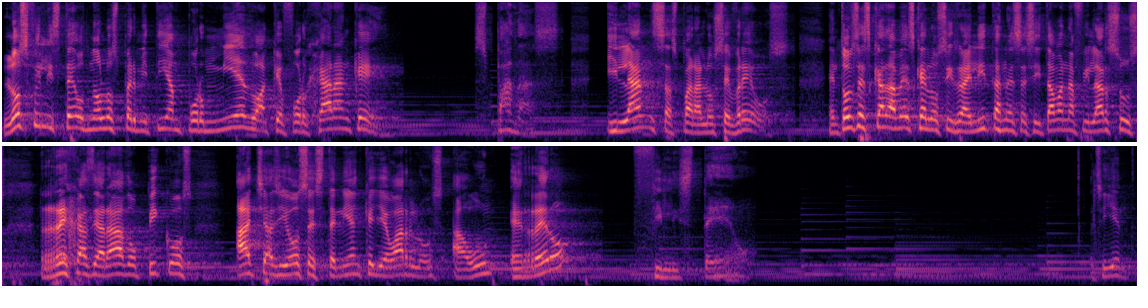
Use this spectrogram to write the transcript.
Los filisteos no los permitían por miedo a que forjaran qué? Espadas y lanzas para los hebreos. Entonces cada vez que los israelitas necesitaban afilar sus rejas de arado, picos, hachas y hoces, tenían que llevarlos a un herrero filisteo. El siguiente.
